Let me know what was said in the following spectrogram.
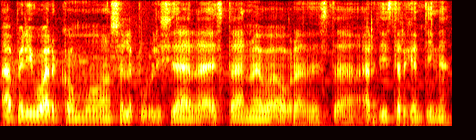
averiguar cómo hacerle publicidad a esta nueva obra de esta artista argentina,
